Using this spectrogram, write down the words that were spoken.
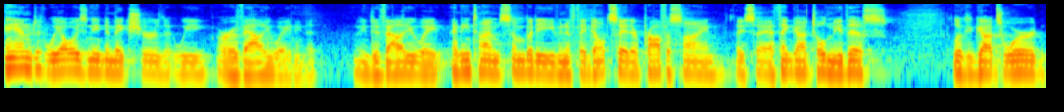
And we always need to make sure that we are evaluating it. We need to evaluate anytime somebody, even if they don't say they're prophesying, they say, I think God told me this look at God's word,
